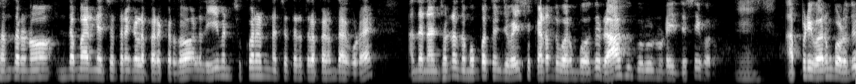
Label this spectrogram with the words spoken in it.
சந்திரனோ இந்த மாதிரி நட்சத்திரங்களில் பிறக்கிறதோ அல்லது ஈவன் சுக்கிரன் நட்சத்திரத்தில் பிறந்தா கூட அந்த நான் சொன்ன அந்த முப்பத்தஞ்சு வயசு கடந்து வரும்போது ராகு குருவினுடைய திசை வரும். அப்படி வரும்பொழுது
